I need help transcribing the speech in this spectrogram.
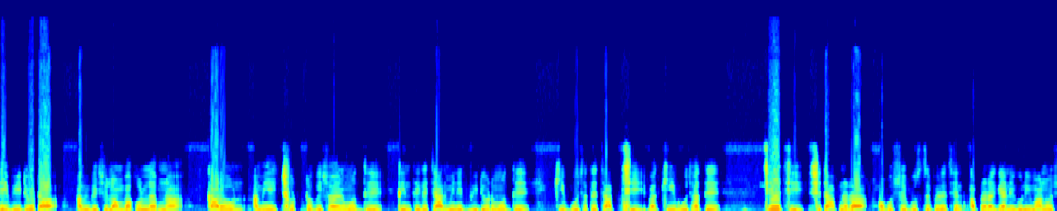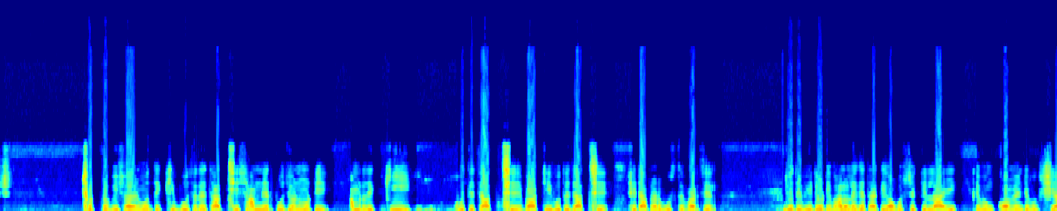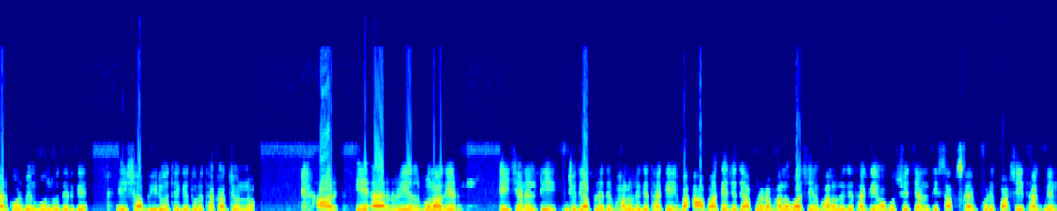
এই ভিডিওটা আমি বেশি লম্বা করলাম না, কারণ আমি এই ছোট্ট বিষয়ের মধ্যে তিন থেকে চার মিনিট ভিডিওর মধ্যে কি বোঝাতে চাচ্ছি বা কি বোঝাতে চেয়েছি সেটা আপনারা অবশ্যই বুঝতে পেরেছেন। আপনারা জ্ঞানীগুণী মানুষ। ছোট্ট বিষয়ের মধ্যে কি বোঝাতে চাচ্ছি সামনের প্রজন্মটি, আমাদের কি হতে চাচ্ছে বা কি হতে যাচ্ছে সেটা আপনারা বুঝতে পারছেন। যদি ভিডিওটি ভালো লেগে থাকে, অবশ্যই একটি লাইক এবং কমেন্ট এবং শেয়ার করবেন বন্ধুদেরকে এই সব ভিডিও থেকে দূরে থাকার জন্য। আর এ আর রিয়েল ব্লগের এই চ্যানেলটি যদি আপনাদের ভালো লেগে থাকে বা আমাকে যদি আপনারা ভালোবাসেন, ভালো লেগে থাকে, অবশ্যই চ্যানেলটি সাবস্ক্রাইব করে পাশেই থাকবেন।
